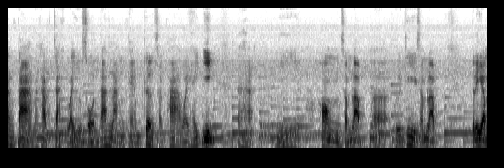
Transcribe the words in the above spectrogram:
ต่างๆนะครับ จัดไว้อยู่โซนด้านหลังแถมเครื่องซักผ้าไว้ให้อีกนะฮะมีห้องสำหรับพื้นที่สำหรับเตรียม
